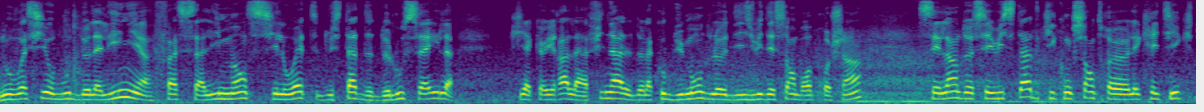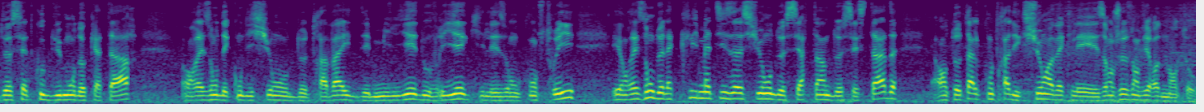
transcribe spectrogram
Nous voici au bout de la ligne face à l'immense silhouette du stade de Lusail qui accueillera la finale de la Coupe du Monde le 18 décembre prochain. C'est l'un de ces huit stades qui concentrent les critiques de cette Coupe du Monde au Qatar en raison des conditions de travail des milliers d'ouvriers qui les ont construits et en raison de la climatisation de certains de ces stades en totale contradiction avec les enjeux environnementaux.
